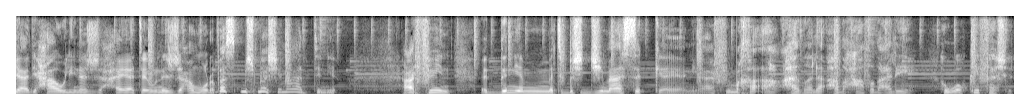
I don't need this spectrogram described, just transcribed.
قاعد يحاول ينجح حياته وينجح أموره بس مش ماشي مع الدنيا. عارفين؟ الدنيا ما تبش تجي معاه سكة يعني عارفين؟ مخ... هذا لا هذا حافظ عليه. هو وكيف فاشل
